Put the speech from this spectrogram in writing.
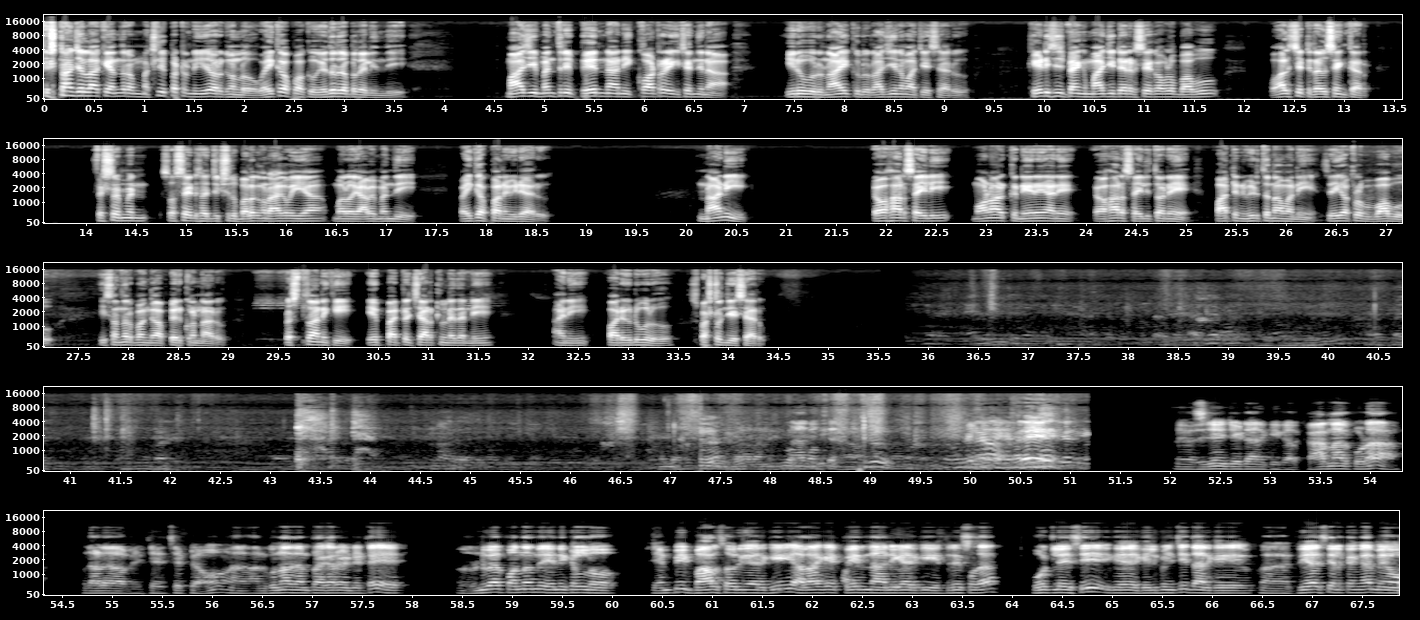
కృష్ణా జిల్లా కేంద్రం మచిలీపట్నం నియోజకవర్గంలో వైకాపాకు ఎదురుదెబ్బ తగిలింది. మాజీ మంత్రి పేరు నాని కోటరీకి చెందిన ఇరువురు నాయకులు రాజీనామా చేశారు. కేడీసీ బ్యాంక్ మాజీ director Srikakula Babu Valisetti Ravishankar fishermen society అధ్యక్షులు బలగం రాఘవయ్య మరో యాభై మంది వైకాపాను వీడారు. నాని వ్యవహార శైలి మోనార్క్ నేనే అనే వ్యవహార శైలితోనే పార్టీని వీడుతున్నామని శ్రీకాకుళం బాబు ఈ సందర్భంగా పేర్కొన్నారు. ప్రస్తుతానికి ఏ పార్టీలో చేరటం లేదని అని వారి ఇరువురు స్పష్టం చేశారు. మేము రిజైన్ చేయడానికి గల కారణాలు కూడా మేము చె- చెప్పాము. అనుకున్న దాని ప్రకారం ఏంటంటే రెండు వేల పంతొమ్మిది ఎన్నికల్లో ఎంపీ బాలశౌరి గారికి అలాగే పేరు నాని గారికి ఇద్దరికి కూడా ఓట్లేసి గెలిపించి దానికి క్రియాశీలకంగా మేము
